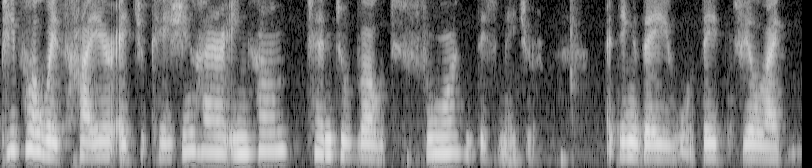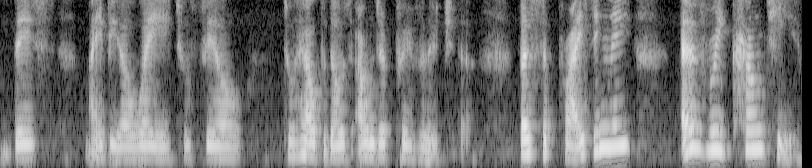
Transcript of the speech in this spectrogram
people with higher education, higher income tend to vote for this major. I think they they feel like this might be a way to feel to help those underprivileged. But surprisingly, every county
